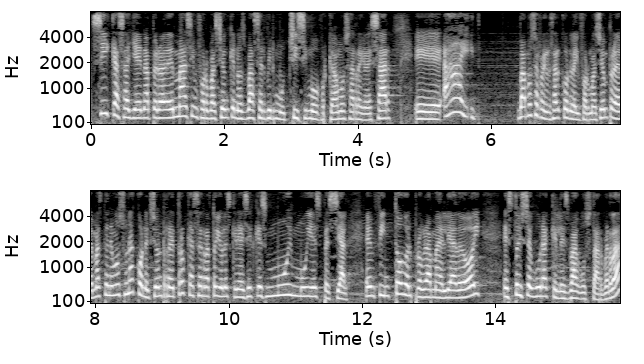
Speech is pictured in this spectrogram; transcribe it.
sí, casa llena, pero además información que nos va a servir muchísimo porque vamos a regresar. Eh, ¡Ay! vamos a regresar con la información, pero además tenemos una conexión retro que hace rato yo les quería decir que es muy, muy especial. En fin, todo el programa del día de hoy estoy segura que les va a gustar, ¿verdad?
